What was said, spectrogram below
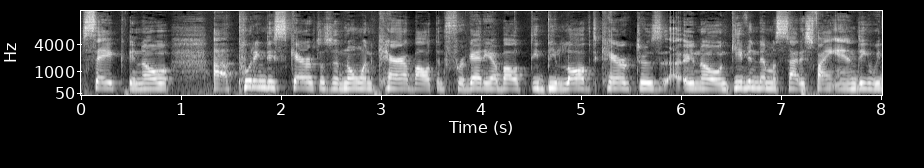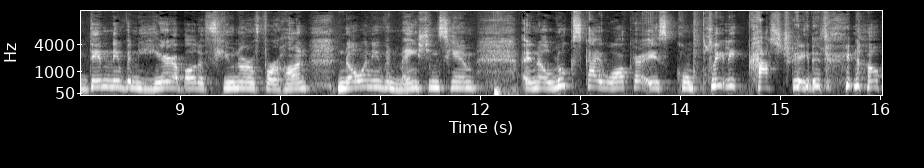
sake, you know, uh, putting these characters that no one care about and forgetting about the beloved characters, uh, you know, and giving them a satisfying ending. We didn't even hear about a funeral for Han. No one even mentions him. You know, Luke Skywalker is completely castrated, you know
